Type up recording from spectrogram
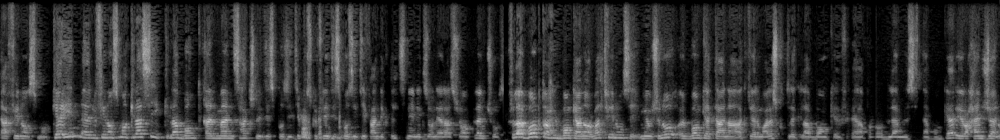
un financement. Euh, le financement classique, la banque, Kalman, Sachs, les dispositifs, parce que les dispositifs, il y a une exonération, plein de choses. La banque, tu as une banque normale de financer, mais sinon, la banque, actuellement, je trouve que la banque fait un problème, le système bancaire, il y aura un jeune,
